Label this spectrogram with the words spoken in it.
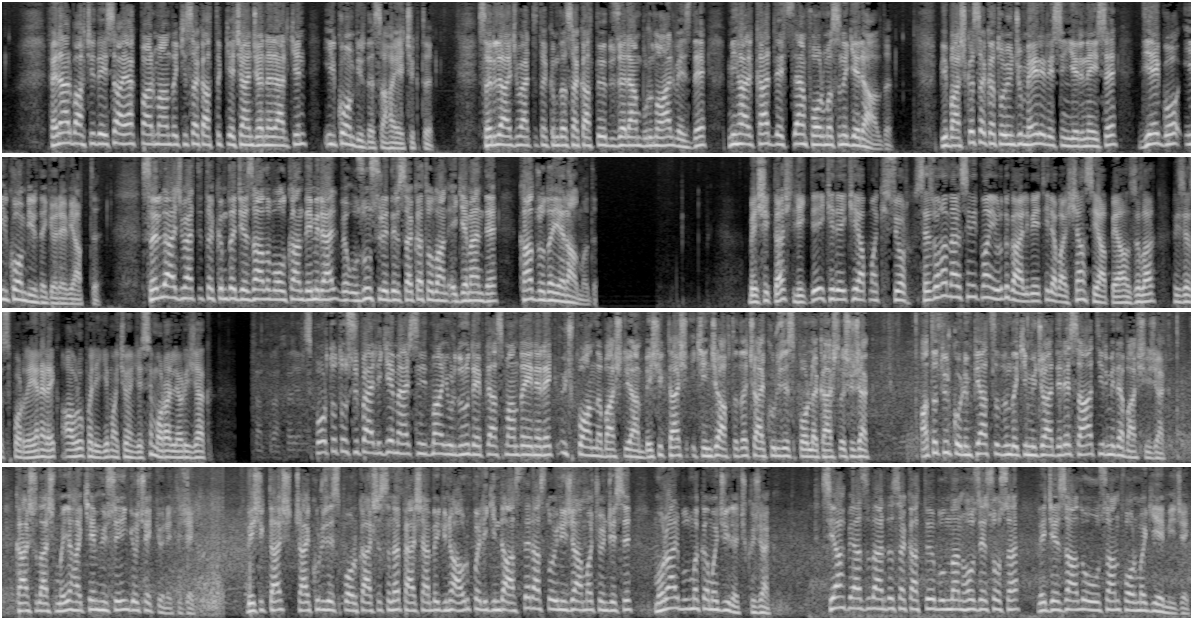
Fenerbahçe'de ise ayak parmağındaki sakatlık geçen Caner Erkin ilk 11'de sahaya çıktı. Sarı lacivertli takımda sakatlığı düzelen Bruno Alves de Mihal Kadlets'ten formasını geri aldı. Bir başka sakat oyuncu Meireles'in yerine ise Diego ilk 11'de görev yaptı. Sarı lacivertli takımda cezalı Volkan Demirel ve uzun süredir sakat olan Egemen de kadroda yer almadı. Beşiktaş ligde 2'de 2 yapmak istiyor. Sezona Mersin İdman Yurdu galibiyetiyle başlayan siyah beyazlılar Rize Spor'da yenerek Avrupa Ligi maçı öncesi moral arayacak. Spor Toto Süper Lig'e Mersin İdman Yurdu'nu deplasmanda yenerek 3 puanla başlayan Beşiktaş ikinci haftada Çaykur Rizespor'la karşılaşacak. Atatürk Olimpiyat Stadındaki mücadele saat 20'de başlayacak. Karşılaşmayı hakem Hüseyin Göçek yönetecek. Beşiktaş, Çaykur Rizespor karşısına Perşembe günü Avrupa Ligi'nde Asteras'la oynayacağı maç öncesi moral bulmak amacıyla çıkacak. Siyah beyazlılarda sakatlığı bulunan Jose Sosa ve cezalı Oğuzhan forma giyemeyecek.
